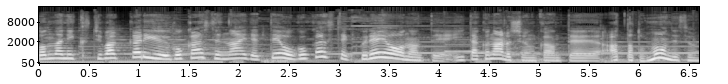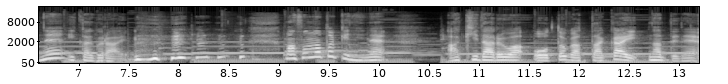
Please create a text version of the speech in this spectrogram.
そんなに口ばっかり動かしてないで手を動かしてくれよなんて言いたくなる瞬間ってあったと思うんですよね。一回ぐらい。まあそんな時にね、秋だるは音が高いなんてね、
